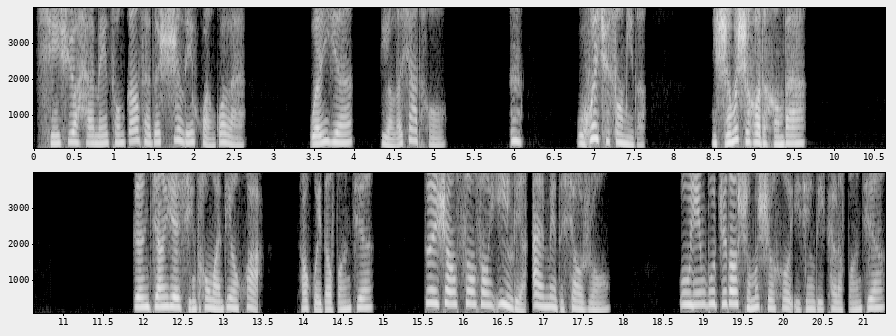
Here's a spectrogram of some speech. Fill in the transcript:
情绪还没从刚才的事里缓过来，闻言点了下头。嗯，我会去送你的。你什么时候的航班？跟江夜行通完电话，他回到房间。对上宋宋一脸暧昧的笑容，陆英不知道什么时候已经离开了房间。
